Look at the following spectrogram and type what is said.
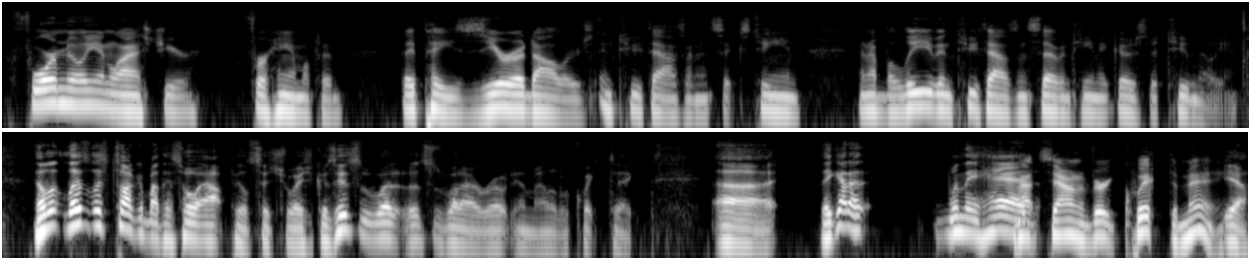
4 million last year for Hamilton. They pay zero dollars in 2016, and I believe in 2017 it goes to two million. Now let's let's talk about this whole outfield situation because this is what this is what I wrote in my little quick take. Uh, they got a when they had That sounded very quick to me. yeah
